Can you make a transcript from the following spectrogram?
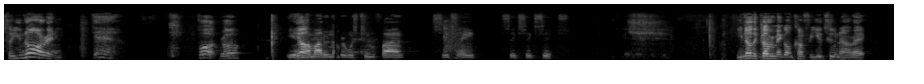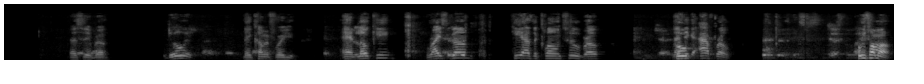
So you know already. Damn. Fuck, bro. Yeah, Yo. my model number was two five six eight six six six. You know the government gonna come for you too now, right? That's it, bro. Do it. They coming for you. And low key, Rice Gum, he has a clone too, bro. That Who? nigga Afro. Who you talking about?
